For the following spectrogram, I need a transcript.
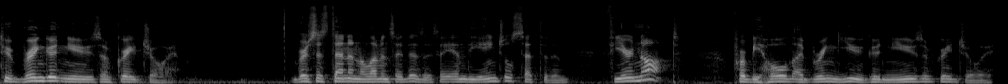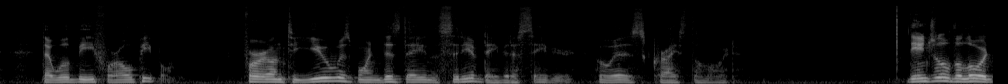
to bring good news of great joy. Verses 10 and 11 say this they say, And the angel said to them, Fear not, for behold, I bring you good news of great joy that will be for all people. For unto you was born this day in the city of David a Savior, who is Christ the Lord. The angel of the Lord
